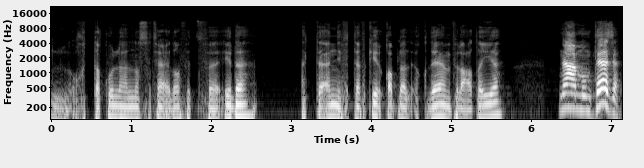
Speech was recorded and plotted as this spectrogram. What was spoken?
الأخت تقول هل نستطيع إضافة فائدة التأني في التفكير قبل الإقدام في العطية؟ نعم ممتازة.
